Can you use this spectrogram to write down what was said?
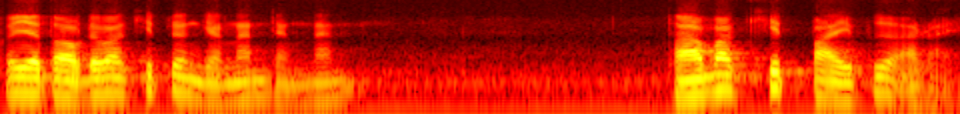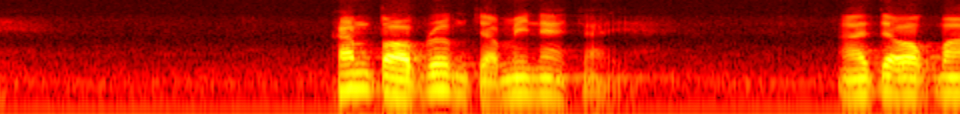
ก็จะตอบได้ว่าคิดเรื่องอย่างนั้นอย่างนั้น ถามว่าคิดไปเพื่ออะไรคำตอบเริ่มจะไม่แน่ใจ อาจจะออกมา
